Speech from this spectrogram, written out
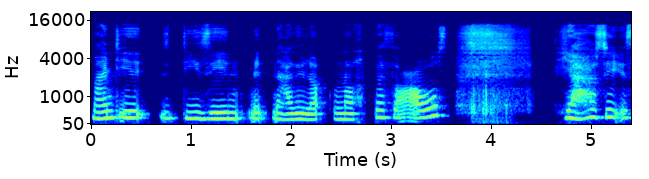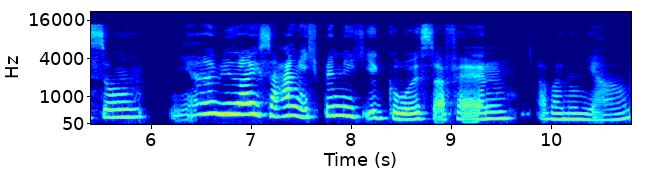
Meint ihr, die sehen mit Nagellocken noch besser aus? Ja, sie ist so, ja, wie soll ich sagen, ich bin nicht ihr größter Fan, aber nun ja.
